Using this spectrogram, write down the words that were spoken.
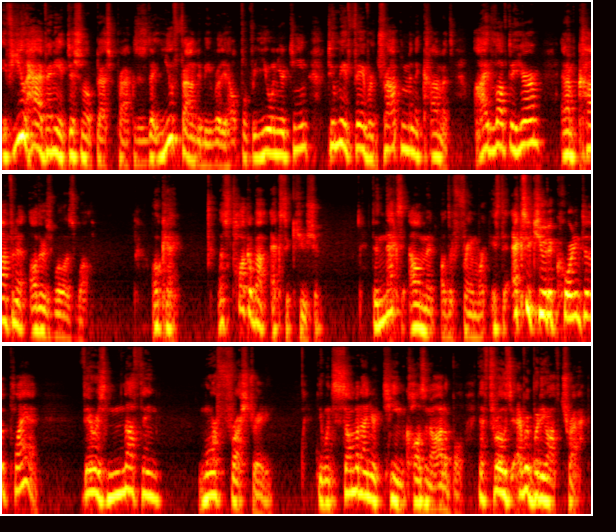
If you have any additional best practices that you found to be really helpful for you and your team, do me a favor, drop them in the comments. I'd love to hear them, and I'm confident others will as well. Okay, let's talk about execution. The next element of the framework is to execute according to the plan. There is nothing more frustrating that when someone on your team calls an audible that throws everybody off track,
